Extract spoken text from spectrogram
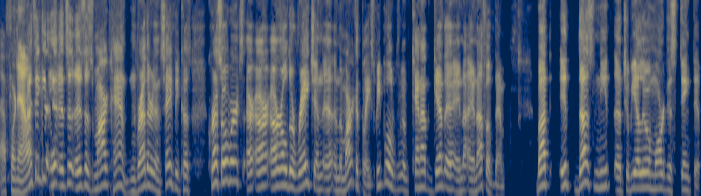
uh, for now. I think it's a, it's a smart hand rather than safe because crossovers are, are, are all the rage in, in the marketplace. People cannot get en- enough of them, but it does need uh, to be a little more distinctive.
